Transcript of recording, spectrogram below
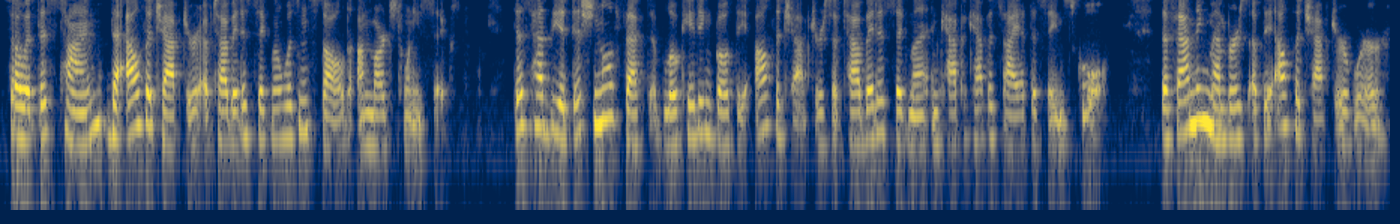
So at this time, the Alpha chapter of Tau Beta Sigma was installed on March 26th. This had the additional effect of locating both the alpha chapters of Tau Beta Sigma and Kappa Kappa Psi at the same school. The founding members of the alpha chapter were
